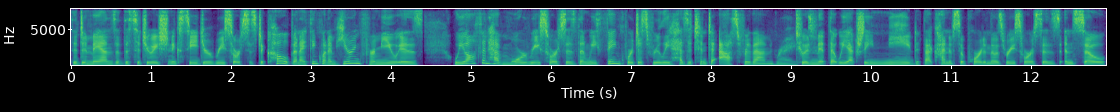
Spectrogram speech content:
the demands of the situation exceed your resources to cope. And I think what I'm hearing from you is we often have more resources than we think. We're just really hesitant to ask for them, Right. to admit that we actually need that kind of support and those resources. And so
